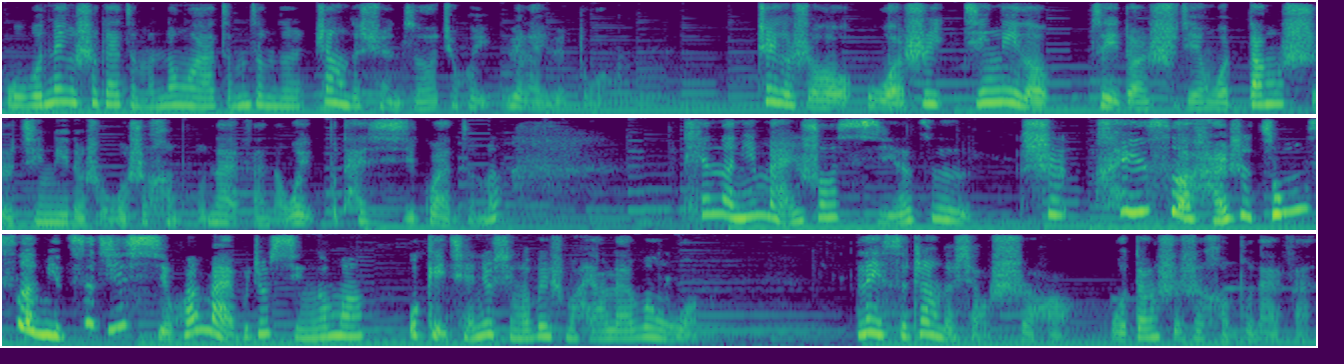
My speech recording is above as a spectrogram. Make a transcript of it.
我我那个事该怎么弄啊？怎么怎么怎么，这样的选择就会越来越多。这个时候，我是经历了这一段时间，我当时经历的时候，我是很不耐烦的，我也不太习惯，怎么？天呐，你买一双鞋子是黑色还是棕色？你自己喜欢买不就行了吗？我给钱就行了，为什么还要来问我？类似这样的小事哈，我当时是很不耐烦。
